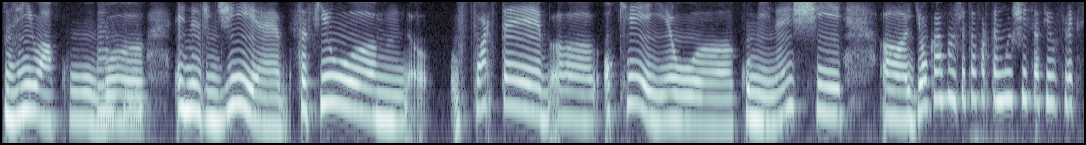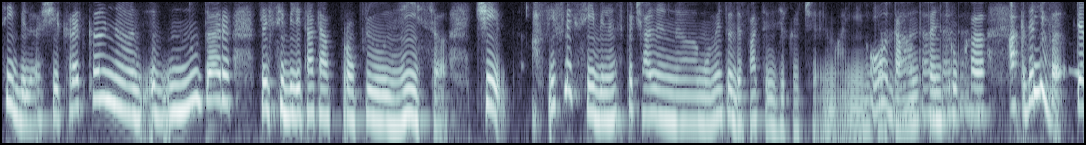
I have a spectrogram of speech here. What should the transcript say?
ziua cu uh-huh. energie, să fiu um, foarte uh, ok eu uh, cu mine și uh, yoga mă ajută foarte mult și să fiu flexibilă și cred că în, nu doar flexibilitatea propriu-zisă, ci a fi flexibil, în special în uh, momentul de față, eu zic că cel mai important, oh, da, da, pentru da, da, că... Activ, că, te,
